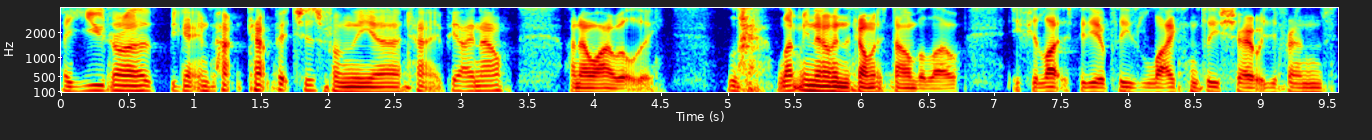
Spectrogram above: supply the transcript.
Are you gonna be getting cat pictures from the uh, cat API now? I know I will be. Let me know in the comments down below. If you like this video, please like and please share it with your friends,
